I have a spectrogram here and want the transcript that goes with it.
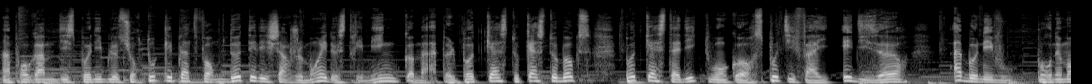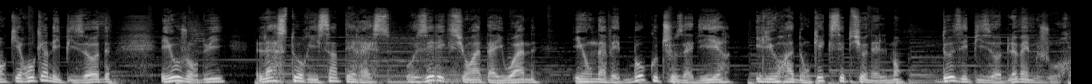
un programme disponible sur toutes les plateformes de téléchargement et de streaming comme Apple Podcast, Castbox, Podcast Addict ou encore Spotify et Deezer. Abonnez-vous pour ne manquer aucun épisode. Et aujourd'hui, La Story s'intéresse aux élections à Taïwan et on avait beaucoup de choses à dire. Il y aura donc exceptionnellement deux épisodes le même jour.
